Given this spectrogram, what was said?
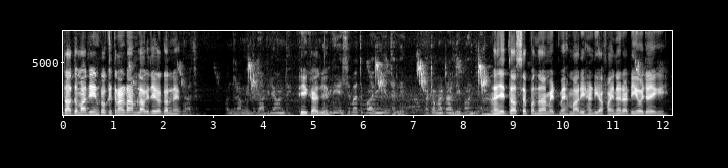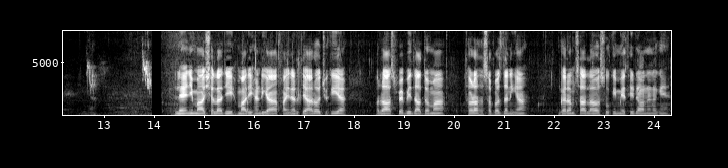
दादू माँ जी इनको कितना टाइम लग जाएगा गलने को? है जी। लकड़ी इस बात पाई है थले। फटाफट हांडी बन जाए नहीं दस से पंद्रह मिनट में हमारी हंडिया फाइनल रेडी हो जाएगी। लें जी माशाल्लाह जी हमारी हंडिया फाइनल तैयार हो चुकी है। और लास्ट पे भी दादो माँ थोड़ा सा सब्ज़ धनिया गरम मसाला और सूखी मेथी डालने लगे हैं।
